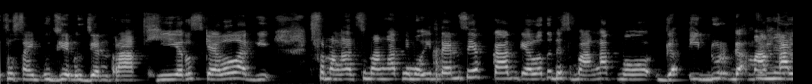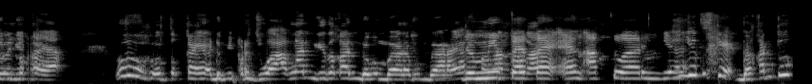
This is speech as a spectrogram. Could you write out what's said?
selesai ujian-ujian terakhir terus kayak lo lagi semangat semangat nih mau intensif kan kayak lo tuh udah semangat mau gak tidur gak makan gitu kayak uh untuk kayak demi perjuangan gitu kan udah membara membara ya demi PTN kan. aktuaria iya terus kayak bahkan tuh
